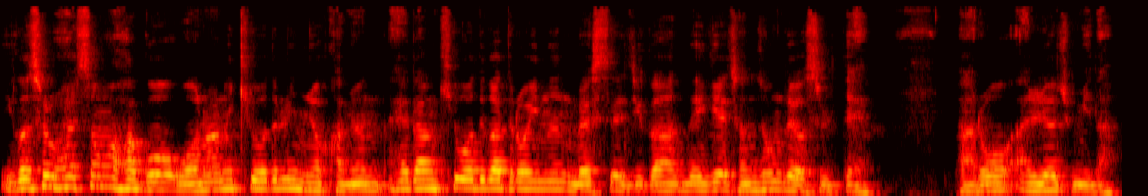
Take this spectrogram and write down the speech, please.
이것을 활성화하고 원하는 키워드를 입력하면 해당 키워드가 들어있는 메시지가 내게 전송되었을 때 바로 알려줍니다.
